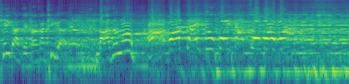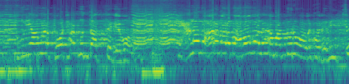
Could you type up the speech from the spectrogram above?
ঠিক আছে কাকা ঠিক আছে। দাদু আবার তাই তুই কই বাবা। তুই আমার থেকে বল কেন বারবার বাবা বলে আমার দুর্বল করে দিচ্ছে?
